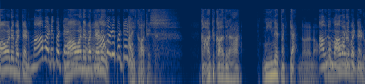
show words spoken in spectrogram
మావాడే పట్టాడు మావాడే పట్టాడు మావాడే పట్టాడు. మావాడే పట్టాడు I got it. ఘాటు కాదురా నేనే పెట్టా. అవును మావాడే పట్టాడు.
